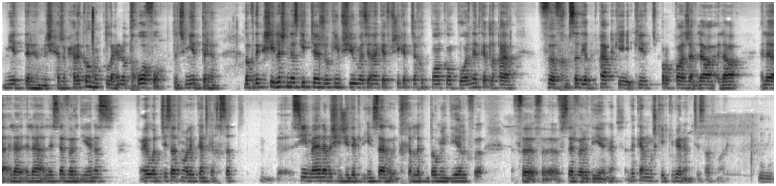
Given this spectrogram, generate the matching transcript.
100 درهم ولا شي حاجة بحال هكا هما مطلعينه 3 fois 300 درهم. donc داكشي علاش الناس كيتجهوا كيمشيو مثلا كتمشي كتاخذ point com point net كتلقاه في خمسة ديال الدقائق كي كيت propage على على على على على les serveurs ديال NS. في عوض اتصالات المغرب كانت خصها سيمانة باش يجي داك الإنسان ويدخل لك ال domaine ديالك في في في, في ال serveur ديال NS. هذا كان مشكل كبير عند اتصالات المغرب.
